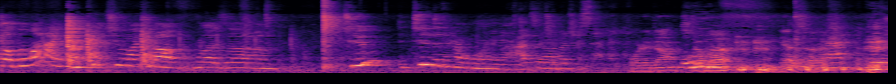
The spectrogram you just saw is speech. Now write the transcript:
Well, the one I didn't put too much of was um two. Two doesn't have a warning on I put So. too much of seven. Four to John. Still mine? Yes. That's nice. What is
